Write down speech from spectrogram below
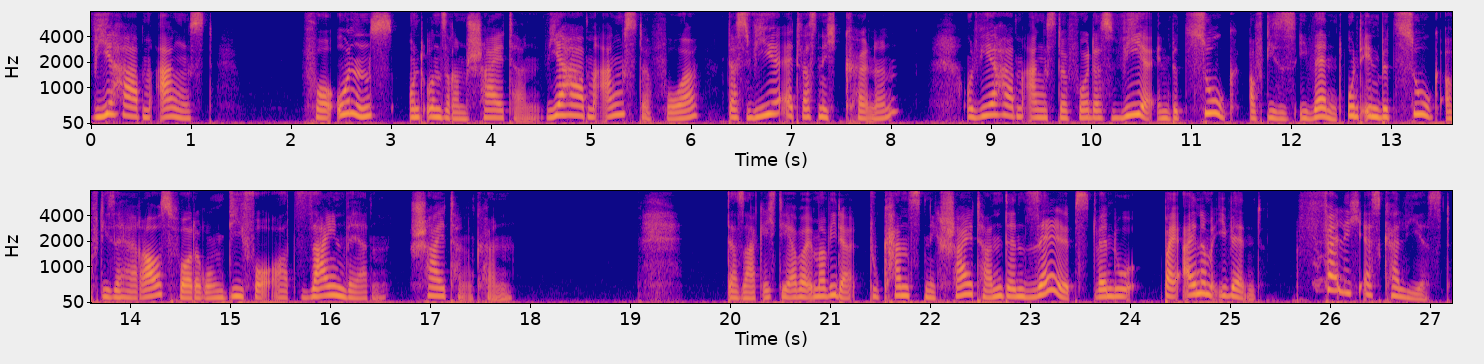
Wir haben Angst vor uns und unserem Scheitern. Wir haben Angst davor, dass wir etwas nicht können und wir haben Angst davor, dass wir in Bezug auf dieses Event und in Bezug auf diese Herausforderungen, die vor Ort sein werden, scheitern können. Da sage ich dir aber immer wieder, du kannst nicht scheitern, denn selbst wenn du bei einem Event völlig eskalierst,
